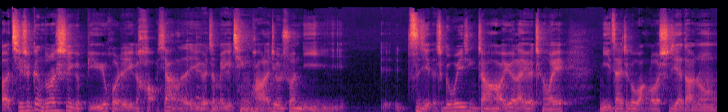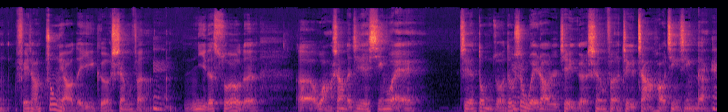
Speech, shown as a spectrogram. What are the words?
呃，其实更多的是一个比喻或者一个好像的一个这么一个情况了，就是说你呃自己的这个微信账号越来越成为你在这个网络世界当中非常重要的一个身份，嗯，你的所有的呃网上的这些行为。这些动作都是围绕着这个身份、这个账号进行的。嗯，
